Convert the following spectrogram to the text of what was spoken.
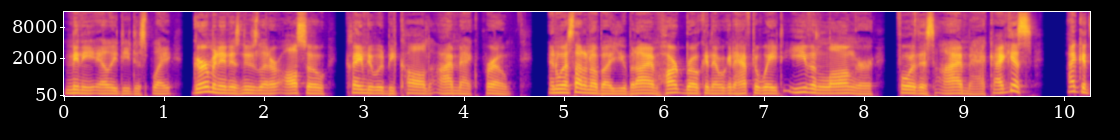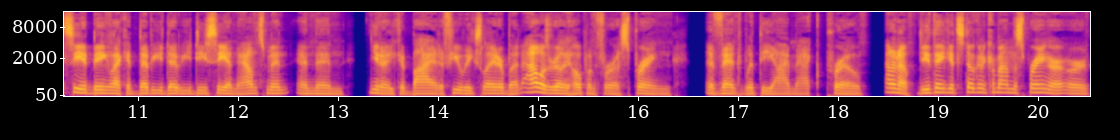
mini LED display. Gurman in his newsletter also claimed it would be called iMac Pro. And Wes, I don't know about you, but I am heartbroken that we're going to have to wait even longer for this iMac. I guess I could see it being like a WWDC announcement and then, you know, you could buy it a few weeks later, but I was really hoping for a spring event with the iMac Pro. I don't know. Do you think it's still going to come out in the spring or, or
